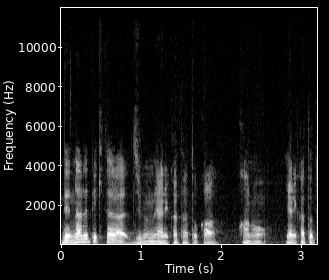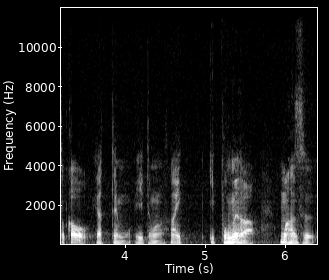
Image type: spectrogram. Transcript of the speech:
う。で慣れてきたら自分のやり方とか他のやり方とかをやってもいいと思いますが1本目はまず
